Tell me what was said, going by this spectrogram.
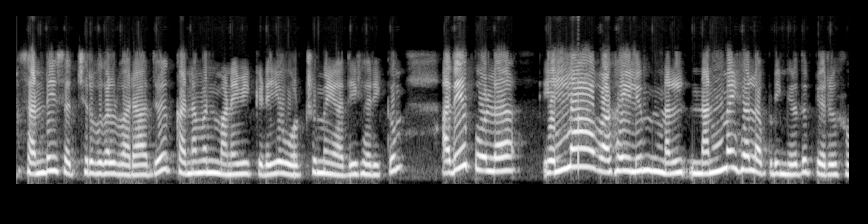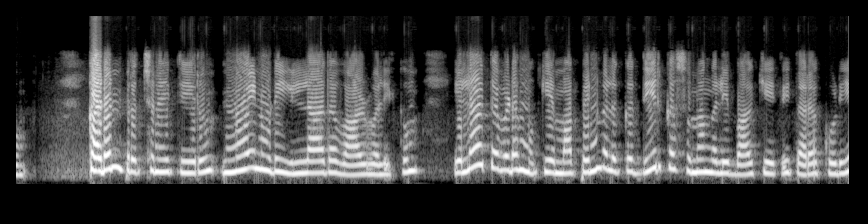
சண்டை சச்சரவுகள் வராது. கணவன் மனைவிக்கிடையே ஒற்றுமை அதிகரிக்கும். அதே போல எல்லா வகையிலும் நல் நன்மைகள் அப்படிங்கிறது பெருகும். கடன் பிரச்சனை தீரும் நோய் நொடி இல்லாத வாழ்வளிக்கும். எல்லாத்தை விட முக்கியமா பெண்களுக்கு தீர்க்க சுமங்கலி பாக்கியத்தை தரக்கூடிய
